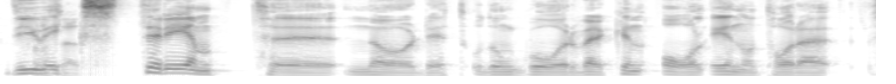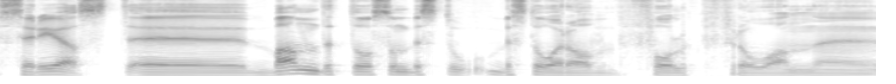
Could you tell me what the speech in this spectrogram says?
Det är ju extremt eh, nördigt och de går verkligen all in och tar det seriöst. Eh, bandet då som bestod, består av folk från eh,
